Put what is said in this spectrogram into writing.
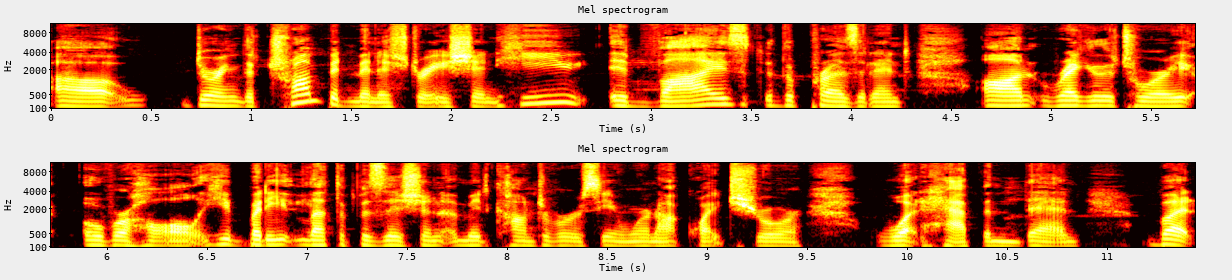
uh, during the Trump administration, he advised the president on regulatory overhaul. He, but he left the position amid controversy, and we're not quite sure what happened then. But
